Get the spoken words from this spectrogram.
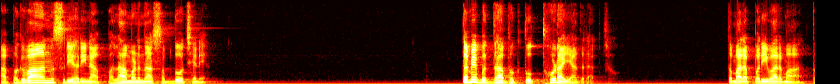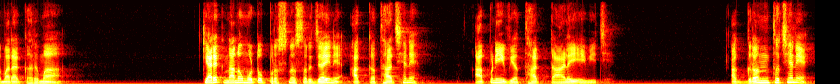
આ ભગવાન શ્રીહરિના ભલામણના શબ્દો છે ને, તમે બધા ભક્તો થોડા યાદ રાખજો. તમારા પરિવારમાં, તમારા ઘરમાં ક્યારેક નાનો મોટો પ્રશ્ન સર્જાય ને, આ કથા છે ને, આપણી વ્યથા ટાળે એવી છે. આ ગ્રંથ છે ને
